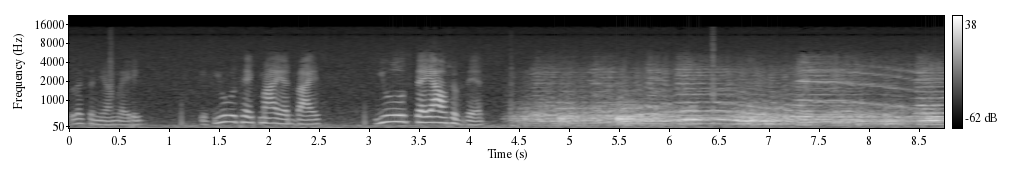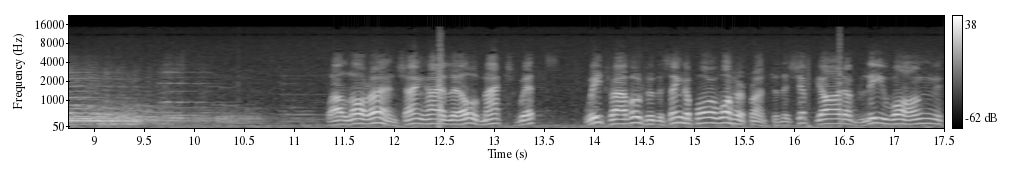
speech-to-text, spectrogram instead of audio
Listen, young lady, if you'll take my advice, you'll stay out of this. While Laura and Shanghai Lil match wits, we travel to the Singapore waterfront to the shipyard of Lee Wong,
